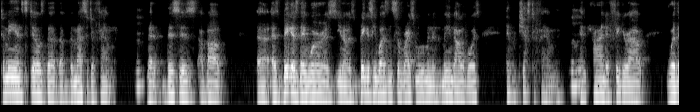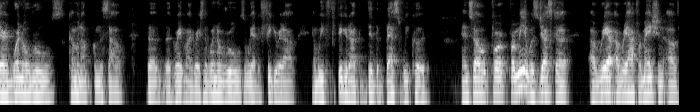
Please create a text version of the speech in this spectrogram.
to me instills the the, the message of family mm-hmm. that this is about uh, as big as they were as you know as big as he was in civil rights movement and the million dollar voice they were just a family mm-hmm. and trying to figure out where there were no rules coming up from the south the the great migration there were no rules and we had to figure it out and we figured out did the best we could. And so for for me it was just a a, a reaffirmation of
